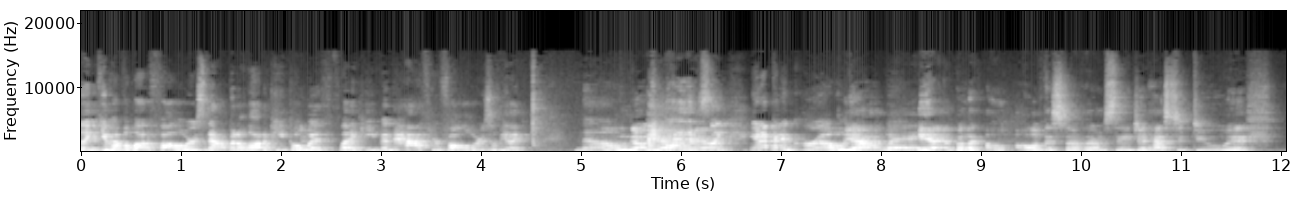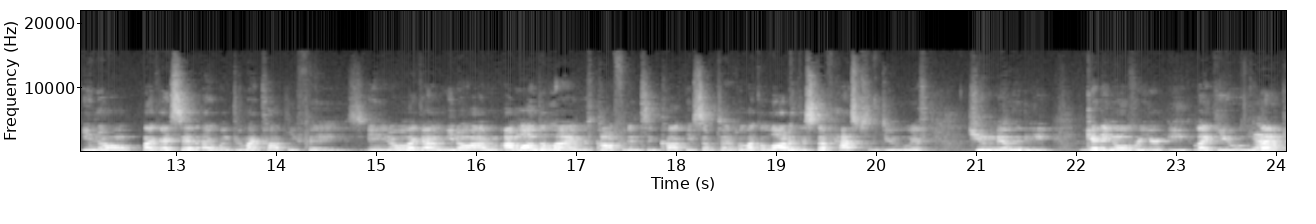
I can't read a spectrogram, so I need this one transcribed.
like you have a lot of followers now, but a lot of people Yeah. with like even half your followers will be like, no, No, yeah, it's yeah. like you're not gonna grow yeah, that way. Yeah, but like all, all of this stuff that I'm saying, Jen, has to do with you know, like I said, I went through my cocky phase. You know, like I'm, you know, I'm I'm on the line with confidence and cocky sometimes, but like a lot of this stuff has to do with humility, getting over your e like you Yeah. like.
